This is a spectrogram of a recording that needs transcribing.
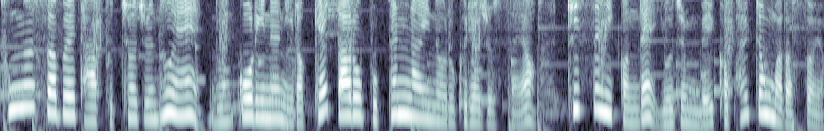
속눈썹을 다 붙여준 후에 눈꼬리는 이렇게 따로 붓펜 라이너로 그려줬어요. 키스미 건데 요즘 메이크업 할 적마다 써요.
